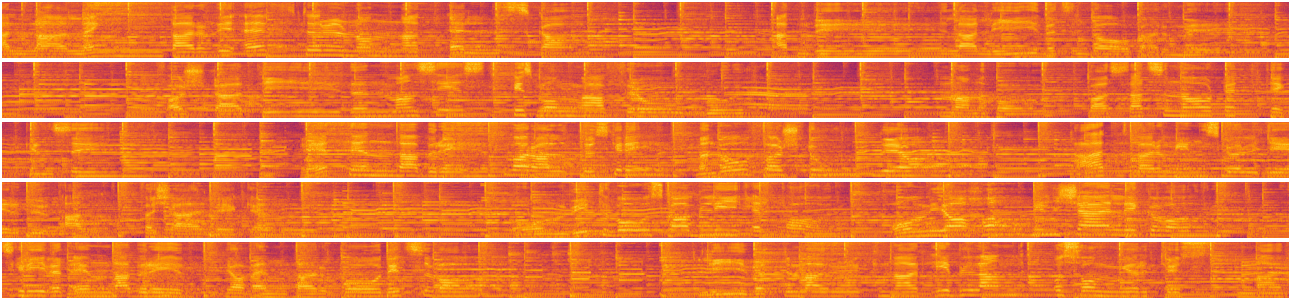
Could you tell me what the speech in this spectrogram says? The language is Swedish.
Alla längtar vi efter någon att älska. Att dela livets dagar med. Första tiden man ses finns många frågor. Man hoppas att snart ett tecken ses ett enda brev var allt du skrev Men då förstod jag Att för min skull ger du allt för kärleken. Om vi två ska bli ett par Om jag har din kärlek kvar Skriv ett enda brev Jag väntar på ditt svar. Livet mörknar ibland och sånger tystnar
